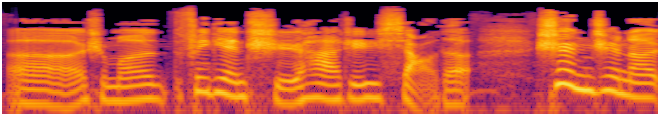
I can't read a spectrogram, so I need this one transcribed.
呃，什么废电池哈，这是小的。甚至呢，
